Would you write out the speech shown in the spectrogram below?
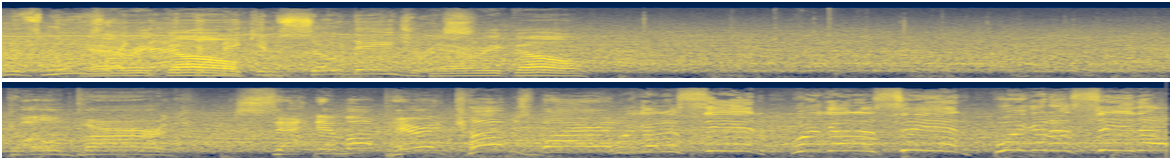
And it's moves There like we that go. make him so dangerous. Here we go. Goldberg setting him up. Here it comes, Byron. We're gonna see it. We're gonna see it. We're gonna see the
